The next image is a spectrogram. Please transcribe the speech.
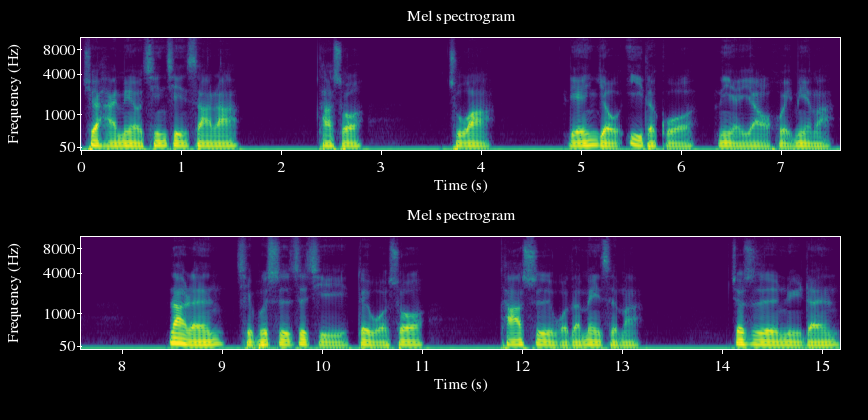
却还没有亲近撒拉，他说：“主啊，连有义的国你也要毁灭吗？那人岂不是自己对我说？”她是我的妹子吗？就是女人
